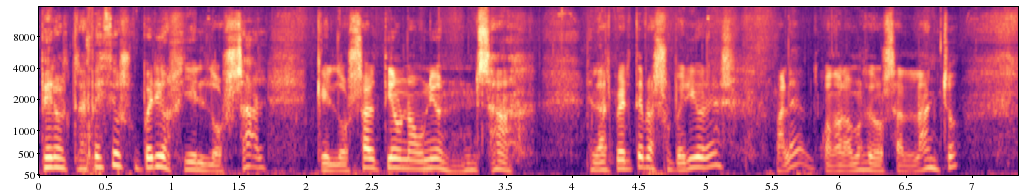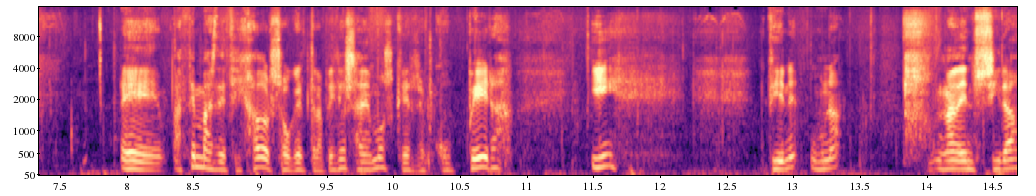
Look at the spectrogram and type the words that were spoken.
pero el trapecio superior y el dorsal, que el dorsal tiene una unión en, las vértebras superiores, ¿vale? Cuando hablamos de dorsal ancho, eh, hace más de fijador, solo que el trapecio sabemos que recupera y tiene una, una densidad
